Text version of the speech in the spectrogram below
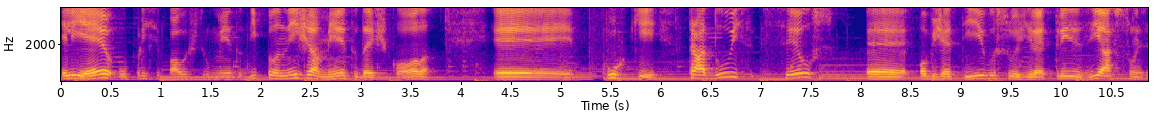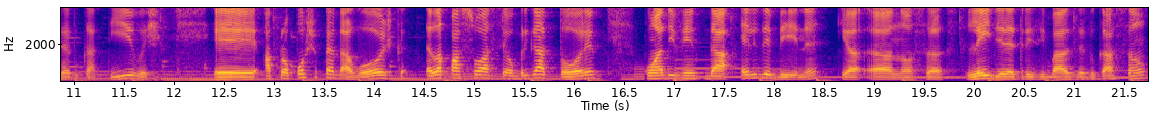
ele é o principal instrumento de planejamento da escola, é, porque traduz seus é, objetivos, suas diretrizes e ações educativas. É, a proposta pedagógica ela passou a ser obrigatória com o advento da LDB, né, que é a, a nossa Lei Diretriz e Base da Educação,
